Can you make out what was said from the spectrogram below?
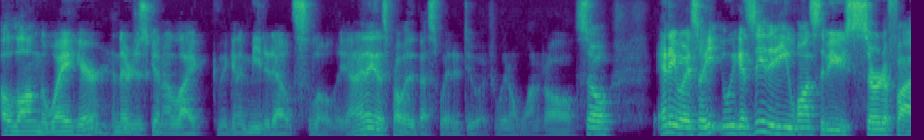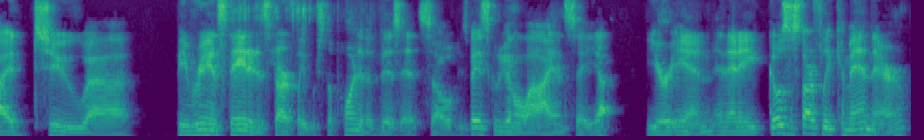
along the way here and they're just gonna like they're gonna meet it out slowly and i think that's probably the best way to do it we don't want it all so anyway so he, we can see that he wants to be certified to uh, be reinstated in starfleet which is the point of the visit so he's basically gonna lie and say yep you're in and then he goes to starfleet command there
